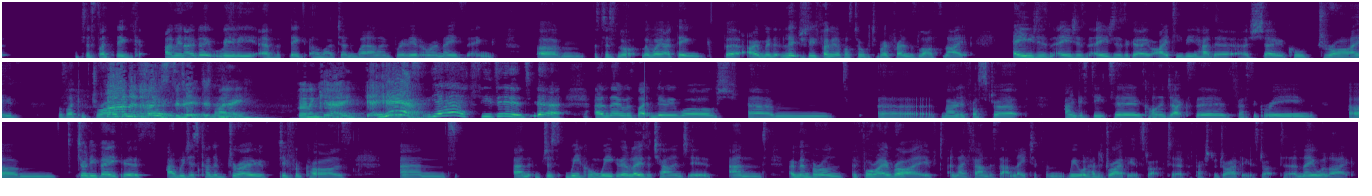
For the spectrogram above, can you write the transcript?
just I think, I mean, I don't really ever think, oh, I've done well, I'm brilliant or amazing. Um, it's just not the way I think. But I mean, literally, funny enough, I was talking to my friends last night. Ages and ages and ages ago, ITV had a, a show called Drive. It was like a driving Vernon hosted it, didn't like- they? Vernon Kay. Yeah, Yes, yeah. yes, he did. Yeah, and there was like Louis Walsh, um, uh, Mariella Frostrup, Angus Deayton, Colin Jackson, Professor Green, um, Johnny Vegas, and we just kind of drove different cars and and just week on week there were loads of challenges. And I remember on before I arrived, and I found this out later from we all had a driving instructor, a professional driving instructor, and they were like,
